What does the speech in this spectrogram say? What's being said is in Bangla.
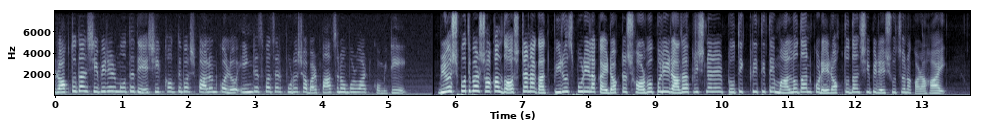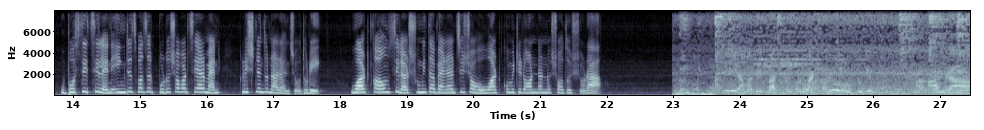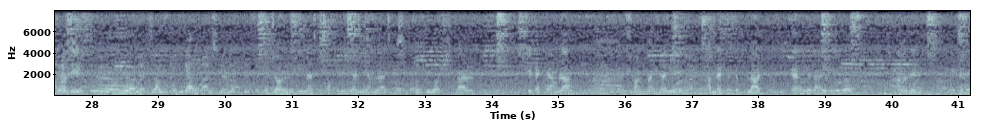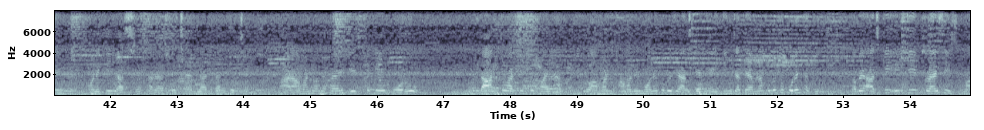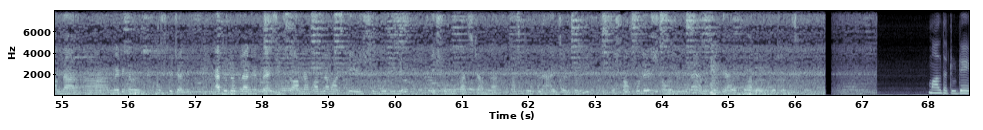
রক্তদান শিবিরের মধ্যে দিয়ে শিক্ষক দিবস পালন করল ইংরেজবাজার পুরসভার পাঁচ নম্বর ওয়ার্ড কমিটি। বৃহস্পতিবার সকাল দশটা নাগাদ পিরোজপুর এলাকায় ডক্টর সর্বপল্লী রাধাকৃষ্ণনের প্রতিকৃতিতে মাল্যদান করে রক্তদান শিবিরের সূচনা করা হয়। উপস্থিত ছিলেন ইংরেজবাজার পুরসভার chairman Krishnendu Narayan Chowdhury, ward councillor Sumita Banerjee সহ ওয়ার্ড কমিটির অন্যান্য সদস্যরা। আমাদের পাঁচ নম্বর ওয়ার্ড কমিটির উদ্যোগে আমরা আমাদের জন্মদিন আজকে সকলেই জানি আমরা, আজকে শিক্ষক দিবস। তার সেটাকে আমরা সম্মান জানিয়ে আমরা এখানে একটা ব্লাড ক্যাম্পের আয়োজন আমাদের এখানে অনেকেই আসছে, তারা স্বেচ্ছায় ব্লাড দান করছে। আর আমার মনে হয় এর থেকে বড় দান তো আর কিছু হয় না। তো আমার, আমাদের মনে হলো যে আজকের এই দিনটাতে আমরা মূলত করে থাকি। তবে আজকে এই যে ক্রাইসিস মালদা মেডিকেল হসপিটালে এতটা প্ল্যানের ক্রাইসিস তো আমরা ভাবলাম আজকে এই শুভ দিনে, এই শুভ কাজটা আমরা আজকে এখানে আয়োজন করি। তো সকলের সহযোগিতায় আমাদেরকে ক্যাম্প ভালো মালদা টুডে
